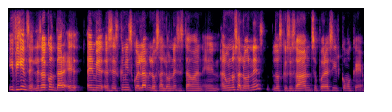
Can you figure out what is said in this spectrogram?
y fíjense, les voy a contar, eh, en es que en mi escuela los salones estaban en algunos salones, los que se usaban, se podría decir como que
